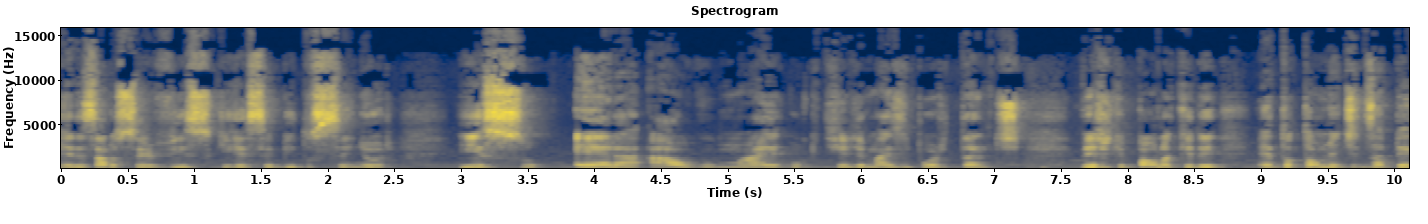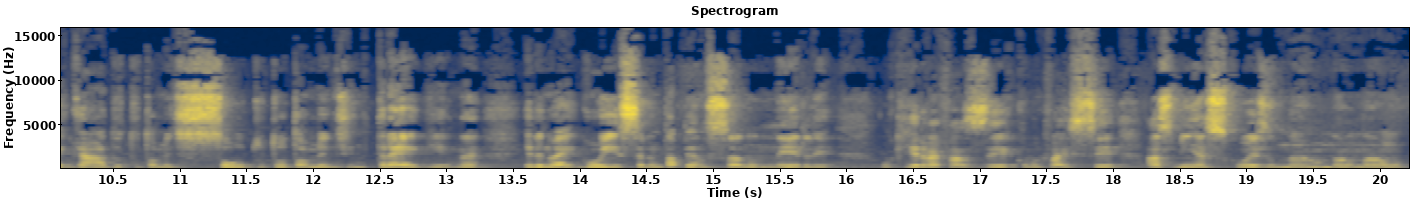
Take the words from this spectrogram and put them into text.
Realizar o serviço que recebi do Senhor. Isso era algo mais, o que tinha de mais importante. Veja que Paulo aquele é totalmente desapegado, totalmente solto, totalmente entregue, né? Ele não é egoísta, ele não está pensando nele, o que ele vai fazer, como que vai ser, as minhas coisas. Não, não, não.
